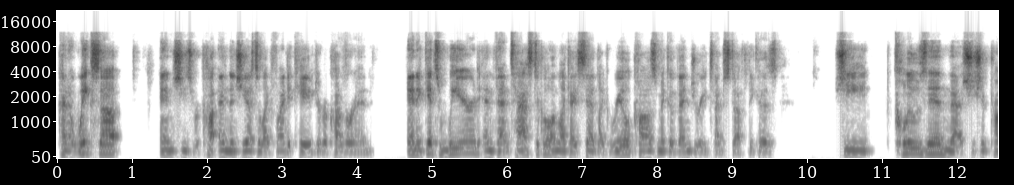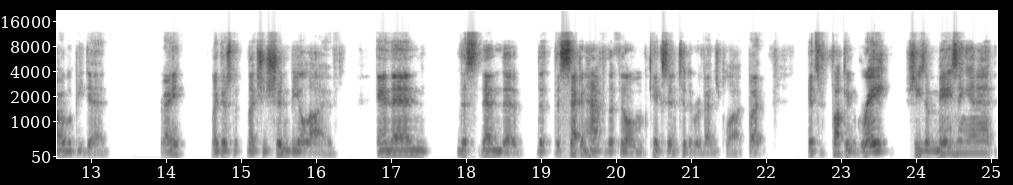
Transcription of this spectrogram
kind of wakes up and she's reco- and then she has to like find a cave to recover in. And it gets weird and fantastical and like i said like real cosmic avengery type stuff because she clues in that she should probably be dead right? Like there's like she shouldn't be alive. And then this then the the, the second half of the film kicks into the revenge plot. But it's fucking great. She's amazing in it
